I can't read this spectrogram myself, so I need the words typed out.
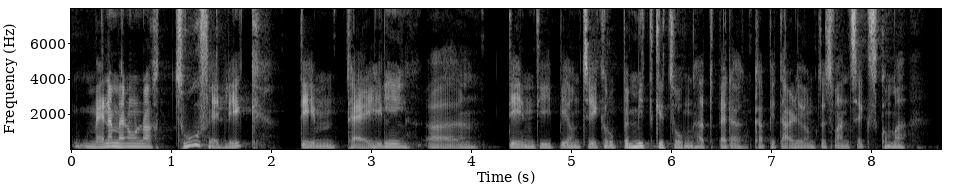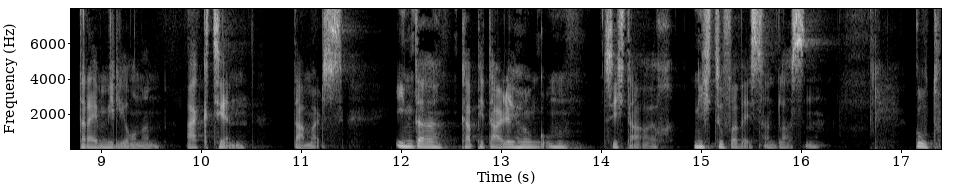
meiner Meinung nach zufällig dem Teil, äh, den die B&C-Gruppe mitgezogen hat bei der Kapitalerhöhung. Das waren 6,3 Millionen Aktien damals in der Kapitalerhöhung, um sich da auch nicht zu verwässern lassen. Gut,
